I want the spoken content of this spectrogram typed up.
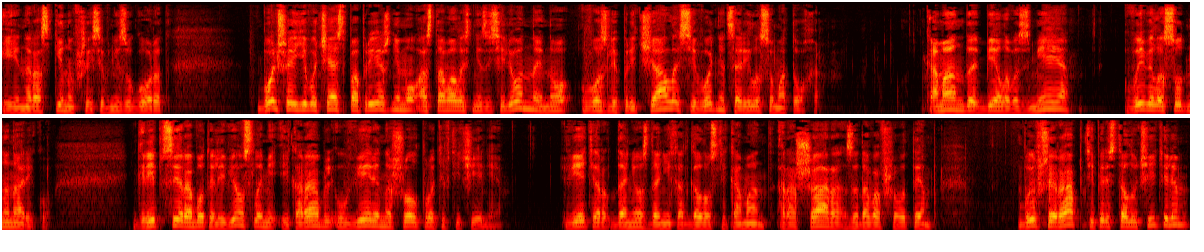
и на раскинувшийся внизу город. Большая его часть по-прежнему оставалась незаселенной, но возле причала сегодня царила суматоха. Команда «Белого змея» вывела судно на реку. Грибцы работали веслами, и корабль уверенно шел против течения. Ветер донес до них отголоски команд Рошара, задававшего темп. Бывший раб теперь стал учителем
